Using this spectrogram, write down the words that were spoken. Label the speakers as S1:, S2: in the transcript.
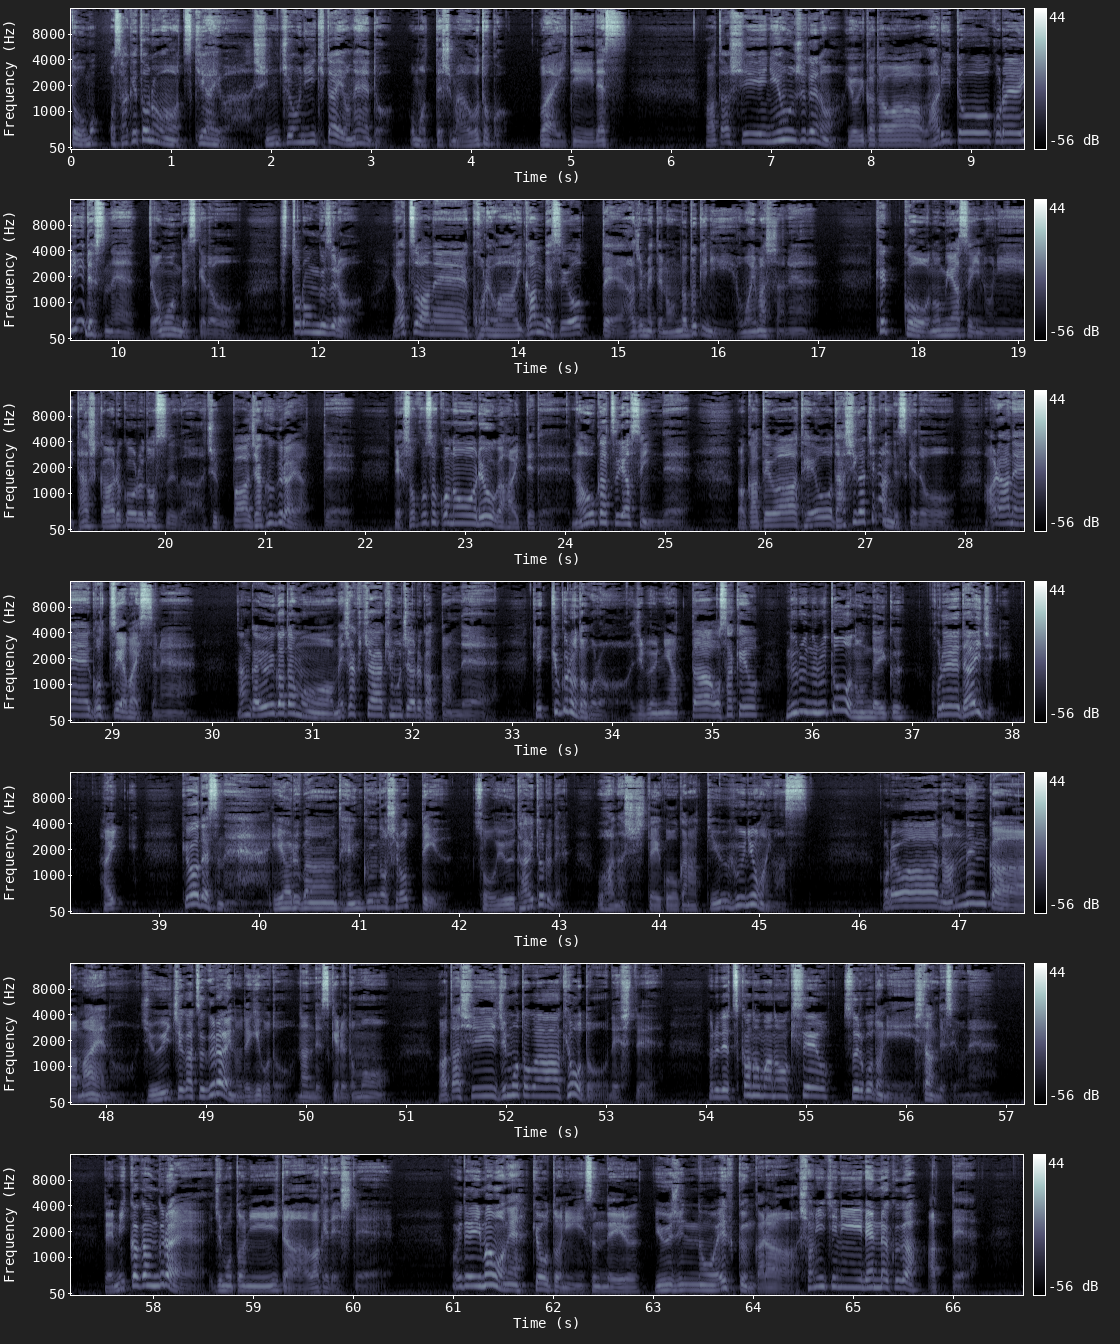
S1: どうも、お酒との付き合いは慎重に行きたいよね、と思ってしまう男、YT です。私、日本酒での酔い方は割とこれいいですねって思うんですけど、ストロングゼロ、やつはね、これはいかんですよって初めて飲んだ時に思いましたね。結構飲みやすいのに、確かアルコール度数が10%弱ぐらいあって、で、そこそこの量が入ってて、なおかつ安いんで、若手は手を出しがちなんですけど、あれはね、ごっつやばいっすね。なんか酔い方もめちゃくちゃ気持ち悪かったんで、結局のところ、自分に合ったお酒をぬるぬると飲んでいく。これ大事。はい。今日はですね、リアル版天空の城っていう、そういうタイトルでお話ししていこうかなっていう風に思います。これは何年か前の11月ぐらいの出来事なんですけれども、私、地元が京都でして、それで束の間の帰省をすることにしたんですよね。で、3日間ぐらい地元にいたわけでして、ほいで今もね、京都に住んでいる友人の F 君から初日に連絡があって、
